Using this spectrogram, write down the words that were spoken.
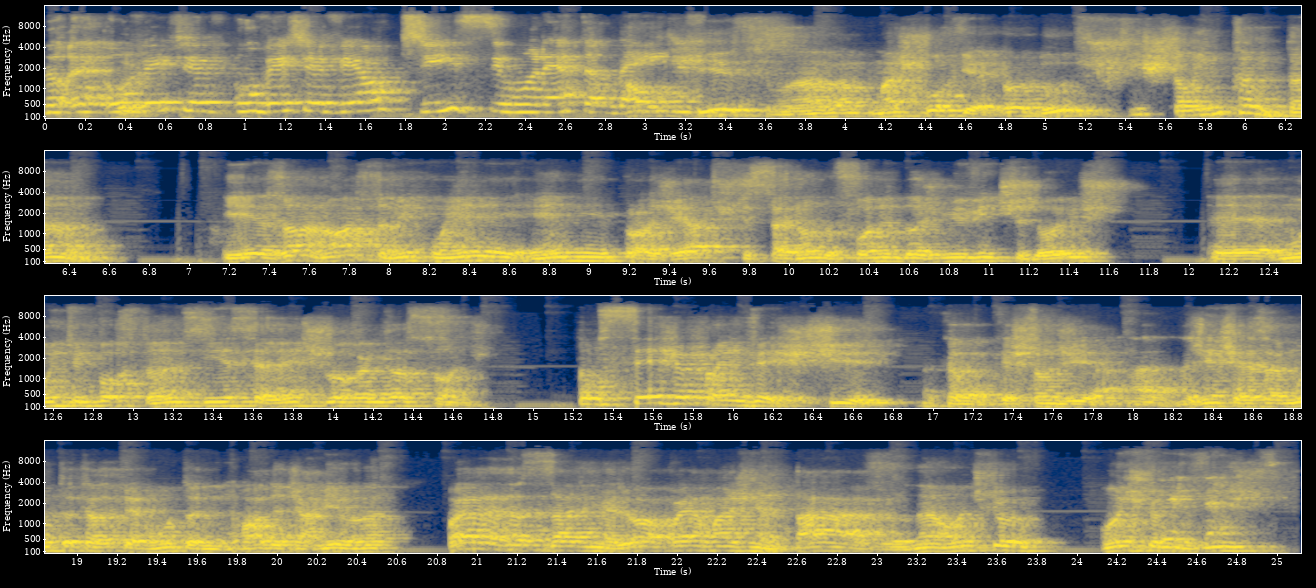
É, o VGV, VGV altíssimo, né, também. Altíssimo, né? mas por quê? Produtos que estão encantando. E a Zona Norte também com N, N projetos que sairão do forno em 2022, é, muito importantes e excelentes localizações. Então, seja para investir, aquela questão de. A, a, gente recebe muito aquela pergunta em roda de amigo, né? Qual é a área da cidade melhor? Qual é a mais rentável? Né? Onde que eu, onde que eu invisto?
